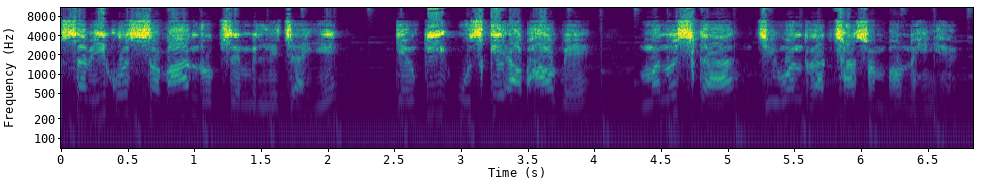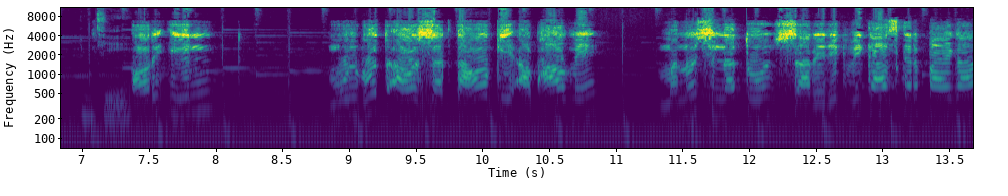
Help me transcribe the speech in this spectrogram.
सभी को समान रूप से मिलनी चाहिए क्योंकि उसके अभाव में मनुष्य का जीवन रक्षा संभव नहीं है। जी। और इन मूलभूत आवश्यकताओं के अभाव में मनुष्य न तो शारीरिक विकास कर पाएगा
